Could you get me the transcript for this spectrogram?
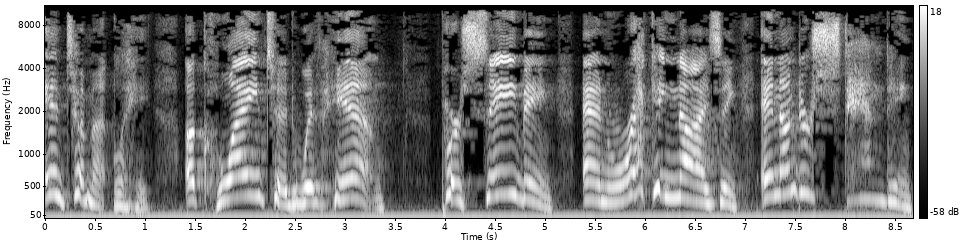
intimately acquainted with Him, perceiving and recognizing and understanding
